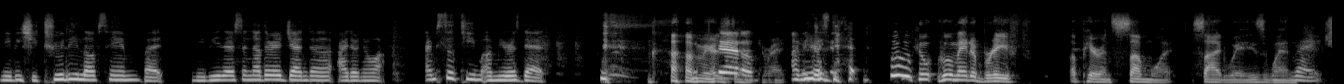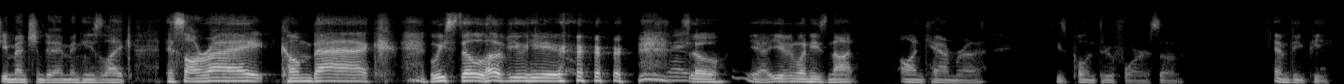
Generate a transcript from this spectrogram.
Maybe she truly loves him, but maybe there's another agenda. I don't know. I'm still team Amira's dad. Amir's too. dead, right. Amira's dad. Who who made a brief appearance somewhat sideways when Right. she mentioned him and he's like, It's all right, come back. We still love you here. Right. So yeah, even when he's not on camera, he's pulling through for her. So MVP.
